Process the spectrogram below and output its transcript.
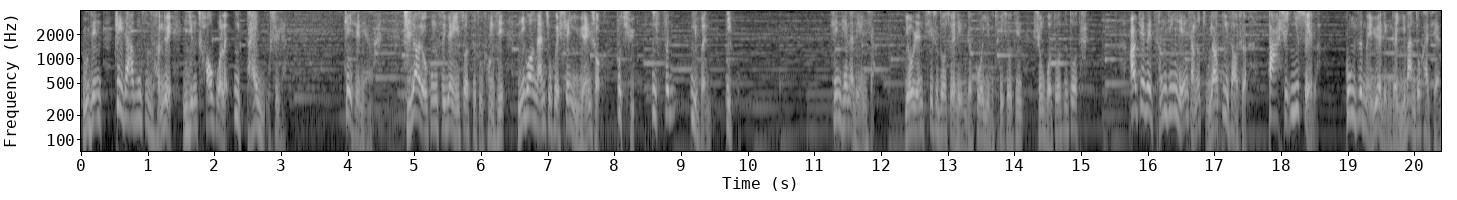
如今，这家公司的团队已经超过了一百五十人。这些年来，只要有公司愿意做自主创新，倪光南就会伸以援手，不取一分一文一股。今天的联想，有人七十多岁领着过亿的退休金，生活多姿多彩；而这位曾经联想的主要缔造者，八十一岁了，工资每月领着一万多块钱，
